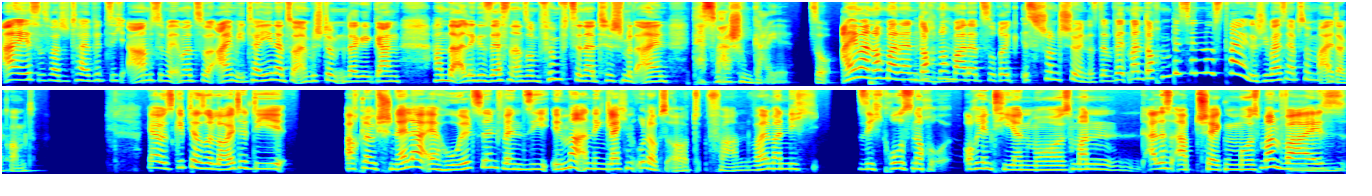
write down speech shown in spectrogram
Eis, es war total witzig. Abends sind wir immer zu einem Italiener, zu einem bestimmten da gegangen, haben da alle gesessen an so einem 15er Tisch mit allen. Das war schon geil. So, einmal nochmal dann doch Mhm. nochmal da zurück, ist schon schön. Das, da wird man doch ein bisschen nostalgisch. Ich weiß nicht, ob es mit dem Alter kommt. Ja, aber es gibt ja so Leute, die auch, glaube ich, schneller erholt sind, wenn sie immer an den gleichen Urlaubsort fahren, weil man nicht sich groß noch orientieren muss, man alles abchecken muss, man weiß,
